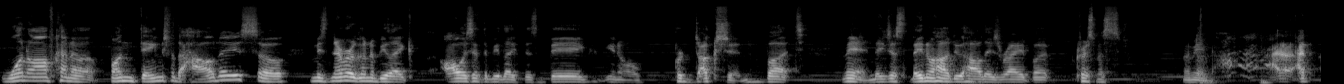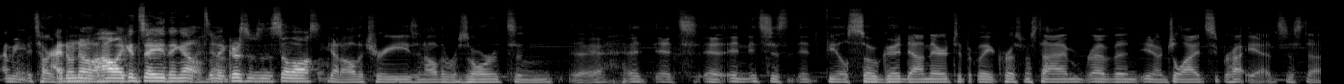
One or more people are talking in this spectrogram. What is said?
one off kind of fun things for the holidays. So I mean, it's never going to be like always have to be like this big you know production, but man, they just they know how to do holidays right. But Christmas. I mean, I, I, I mean, It's hard I don't know how I can say anything else. I, know. mean, Christmas is so awesome. got all the trees and all the resorts and uh, it, it's it, and it's just it feels so good down there typically at christmas time rather than you know july it's super hot yeah it's just uh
